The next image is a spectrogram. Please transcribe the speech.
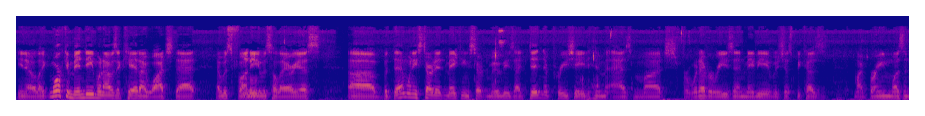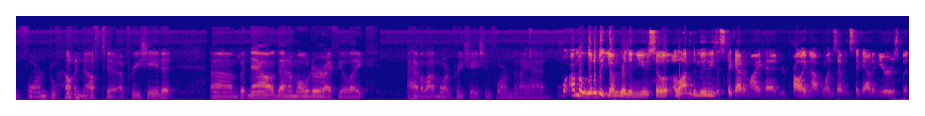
You know, like Mork and Mindy. When I was a kid, I watched that. It was funny. Mhm. It was hilarious. Uh, but then when he started making certain movies, I didn't appreciate him as much for whatever reason. Maybe it was just because my brain wasn't formed well enough to appreciate it. Um, but now that I'm older, I feel like I have a lot more appreciation for him than I had. Well, I'm a little bit younger than you, so a lot of the movies that stick out in my head are probably not ones that would stick out in yours. But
